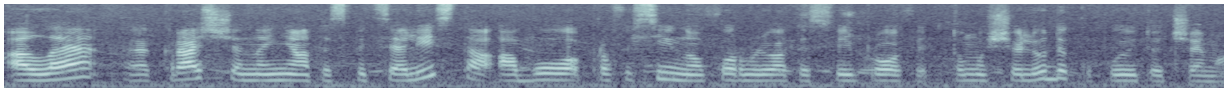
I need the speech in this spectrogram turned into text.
Але е, краще найняти спеціаліста або професійно оформлювати свій профіль, тому що люди купують очима.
